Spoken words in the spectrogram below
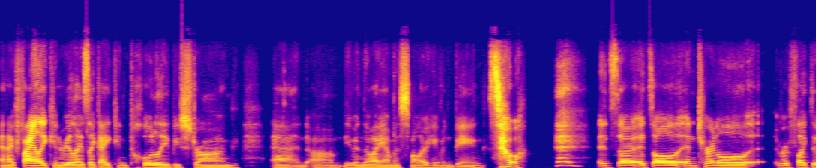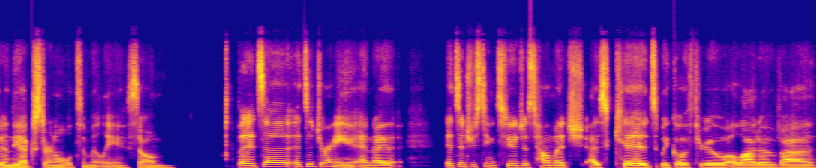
And I finally can realize like I can totally be strong, and um, even though I am a smaller human being, so it's uh it's all internal reflected in the external ultimately so but it's a it's a journey and i it's interesting too just how much as kids we go through a lot of uh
